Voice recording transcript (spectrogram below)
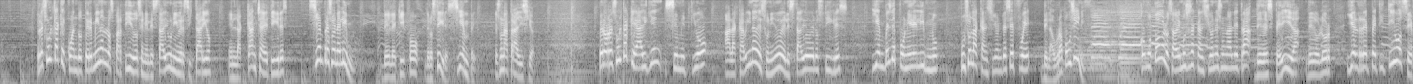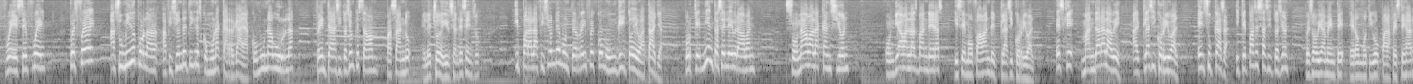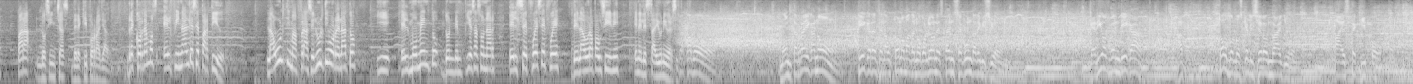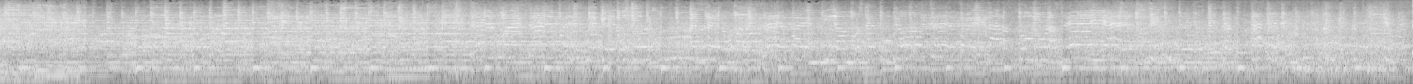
Resulta que cuando terminan los partidos en el estadio universitario, en la cancha de Tigres, siempre suena el himno del equipo de los Tigres, siempre. Es una tradición. Pero resulta que alguien se metió a la cabina de sonido del estadio de los Tigres y en vez de poner el himno, puso la canción de Se fue de Laura Pausini. Como todos lo sabemos, esa canción es una letra de despedida, de dolor, y el repetitivo Se fue, se fue, pues fue asumido por la afición de Tigres como una cargada, como una burla frente a la situación que estaban pasando, el hecho de irse al descenso, y para la afición de Monterrey fue como un grito de batalla, porque mientras celebraban, sonaba la canción, ondeaban las banderas y se mofaban del clásico rival. Es que mandar a la B al clásico rival en su casa y que pase esta situación, pues obviamente era un motivo para festejar para los hinchas del equipo rayado. Recordemos el final de ese partido, la última frase, el último relato y el momento donde empieza a sonar el se fue, se fue de Laura Pausini en el Estadio Universitario. Se acabó. Monterrey ganó. Tigres de la Autónoma de Nuevo León está en segunda división. Que Dios bendiga a todos los que le hicieron daño a este equipo.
